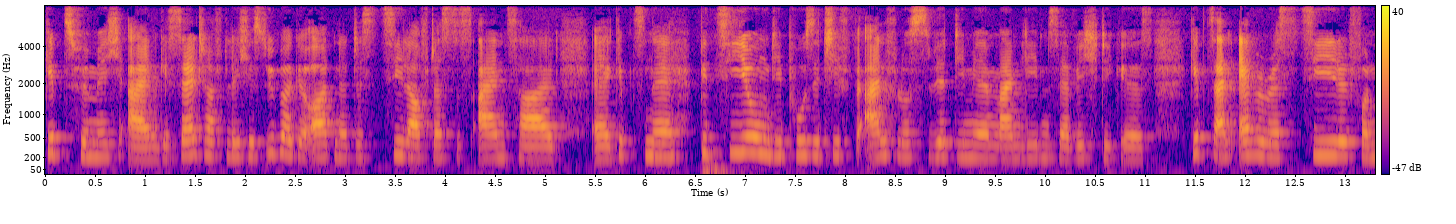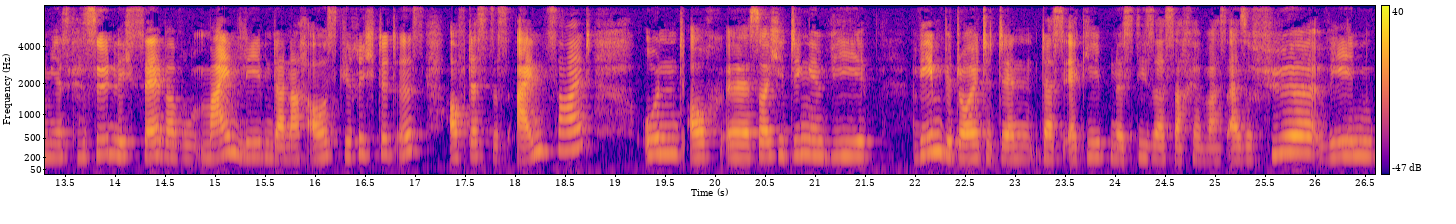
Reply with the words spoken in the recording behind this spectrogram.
Gibt es für mich ein gesellschaftliches, übergeordnetes Ziel, auf das das einzahlt? Äh, Gibt es eine Beziehung, die positiv beeinflusst wird, die mir in meinem Leben sehr wichtig ist? Gibt es ein Everest-Ziel von mir persönlich selber, wo mein Leben danach ausgerichtet ist, auf das das einzahlt? Und auch äh, solche Dinge wie wem bedeutet denn das Ergebnis dieser Sache was? Also für wen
